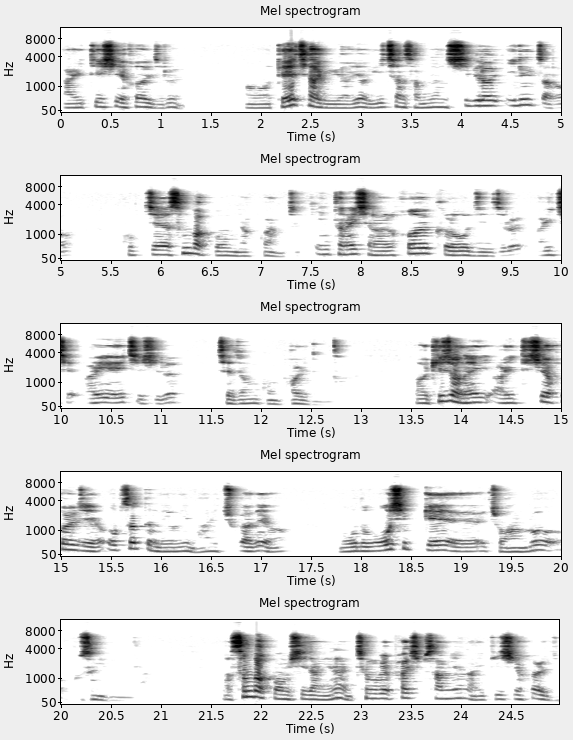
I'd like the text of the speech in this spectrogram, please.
ITC 헐즈를 어, 대체하기 위하여 2003년 11월 1일자로 국제 선박보험 약관 즉 International Hull Clauses를 IHC를 제정 공포하게 됩니다. 어, 기존의 ITC 헐즈에 없었던 내용이 많이 추가되어 모두 50개 조항으로 구성이 됩니다. 어, 선박보험 시장에는 1983년 ITC 헐즈,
